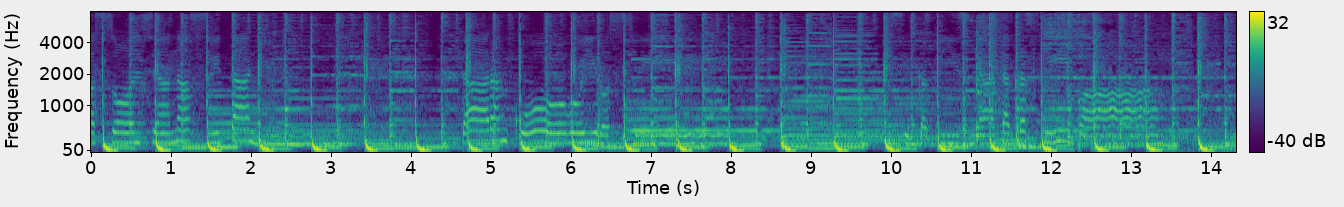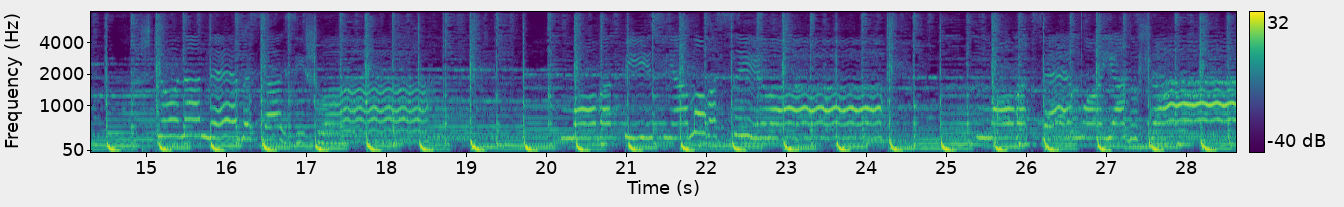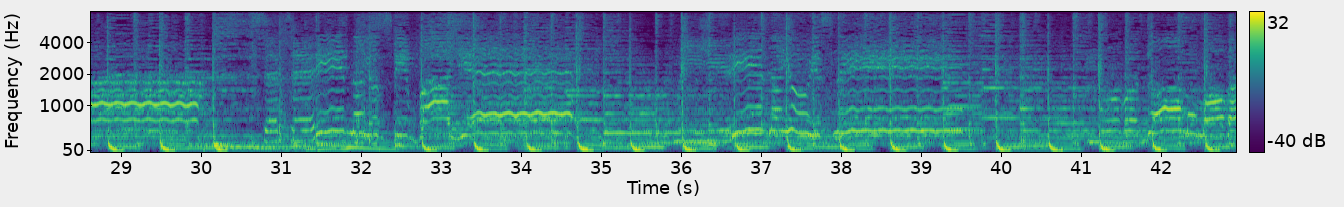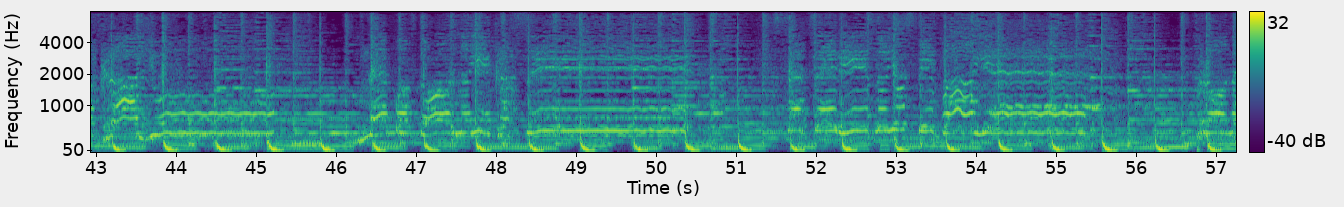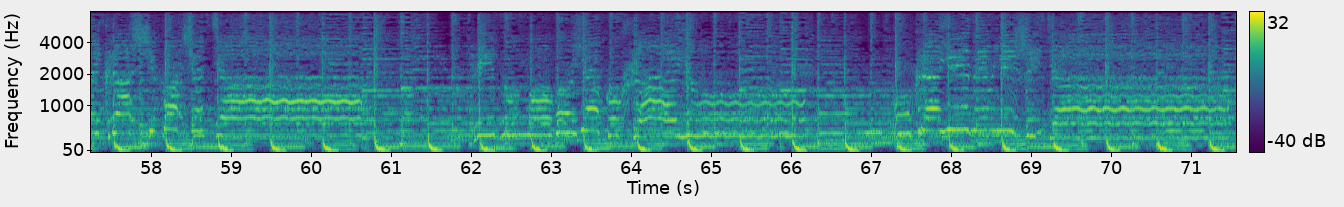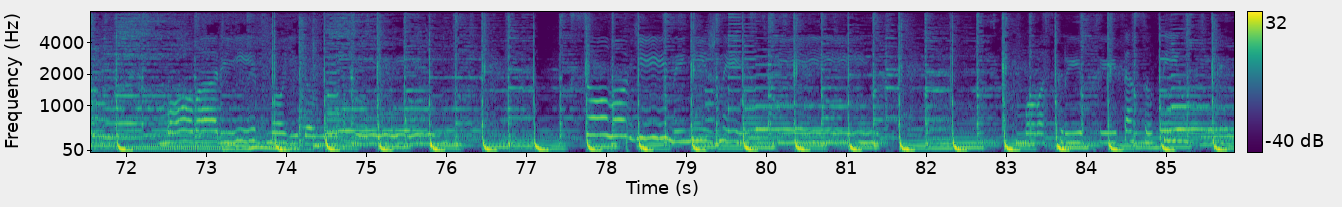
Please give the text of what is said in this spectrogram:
Сяйва сонця на світанні та ранкової роси, сітка пізня та краса. слова скрипки та сопілки.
